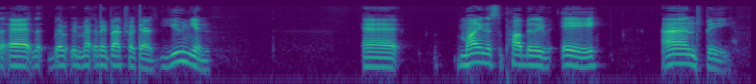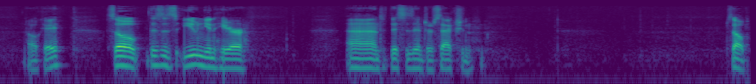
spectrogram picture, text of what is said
uh, let, let, me backtrack there. Union uh, minus the probability of A and B. Okay, so this is union here, and this is intersection. So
